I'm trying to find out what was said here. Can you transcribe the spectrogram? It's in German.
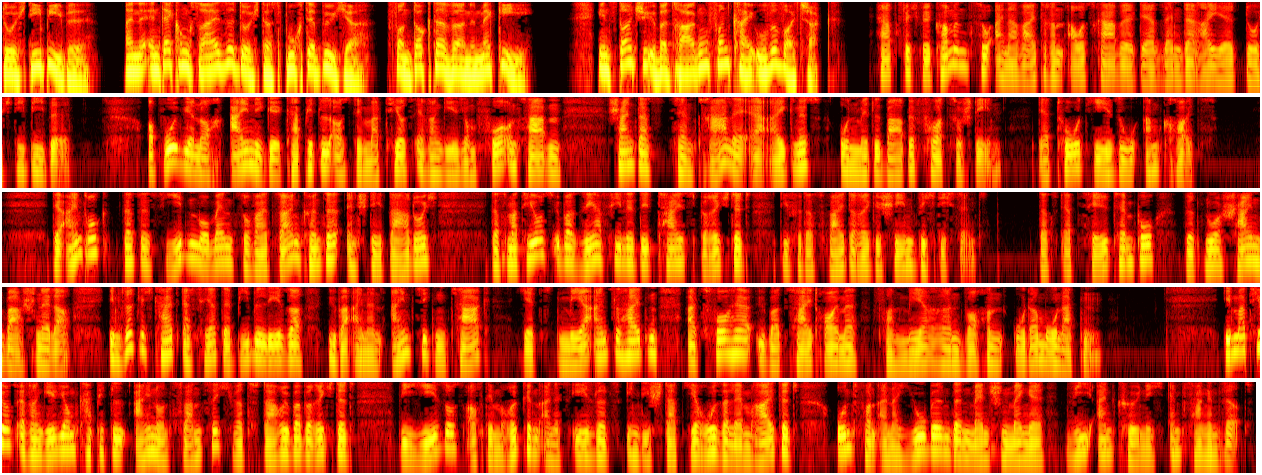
Durch die Bibel. Eine Entdeckungsreise durch das Buch der Bücher von Dr. Vernon McGee. Ins Deutsche übertragen von Kai-Uwe Wolczak. Herzlich willkommen zu einer weiteren Ausgabe der Sendereihe Durch die Bibel. Obwohl wir noch einige Kapitel aus dem Matthäusevangelium vor uns haben, scheint das zentrale Ereignis unmittelbar bevorzustehen, der Tod Jesu am Kreuz. Der Eindruck, dass es jeden Moment soweit sein könnte, entsteht dadurch, dass Matthäus über sehr viele Details berichtet, die für das weitere Geschehen wichtig sind. Das Erzähltempo wird nur scheinbar schneller. In Wirklichkeit erfährt der Bibelleser über einen einzigen Tag jetzt mehr Einzelheiten als vorher über Zeiträume von mehreren Wochen oder Monaten. Im Matthäusevangelium Kapitel 21 wird darüber berichtet, wie Jesus auf dem Rücken eines Esels in die Stadt Jerusalem reitet und von einer jubelnden Menschenmenge wie ein König empfangen wird.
